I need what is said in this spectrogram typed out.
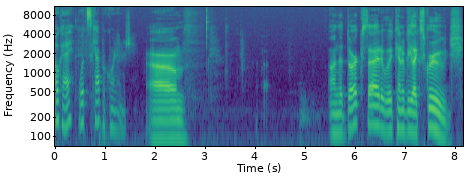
Okay. What's Capricorn energy? Um, on the dark side, it would kind of be like Scrooge.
